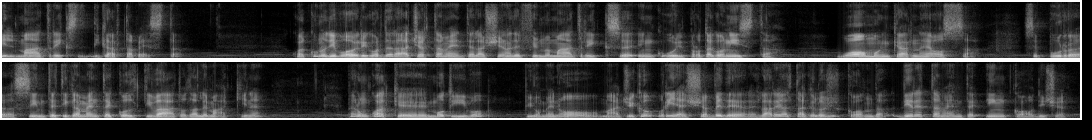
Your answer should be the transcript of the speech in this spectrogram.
il Matrix di cartapesta. Qualcuno di voi ricorderà certamente la scena del film Matrix in cui il protagonista, uomo in carne e ossa, seppur sinteticamente coltivato dalle macchine, per un qualche motivo, più o meno magico, riesce a vedere la realtà che lo circonda direttamente in codice,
